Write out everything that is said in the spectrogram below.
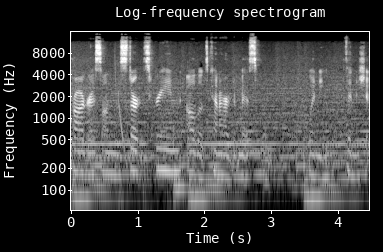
progress on the start screen, although it's kind of hard to miss when you finish it.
